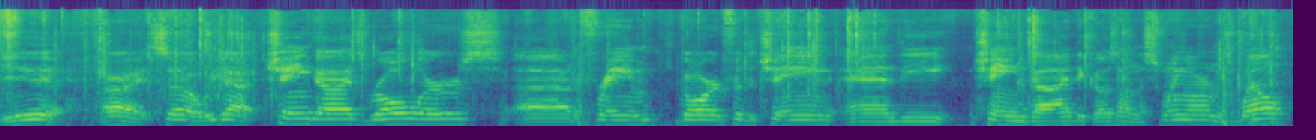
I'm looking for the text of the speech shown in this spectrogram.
Yeah. All right, so we got chain guides, rollers, uh, the frame guard for the chain, and the chain guide that goes on the swing arm as well.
